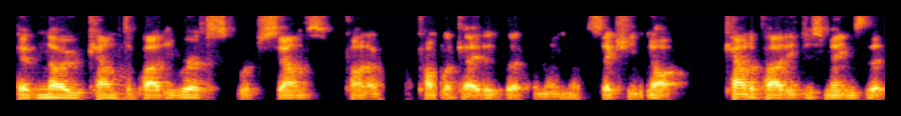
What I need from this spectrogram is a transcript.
have no counterparty risk, which sounds kind of complicated, but I mean, it's actually not. Counterparty just means that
